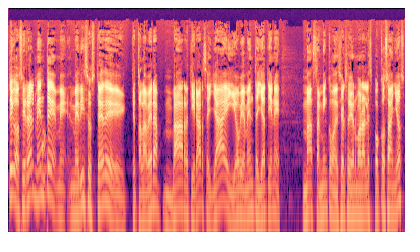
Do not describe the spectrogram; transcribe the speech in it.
Digo si realmente me, dice usted eh, que Talavera va a retirarse ya y obviamente ya tiene más también, como decía el señor Morales, pocos años,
